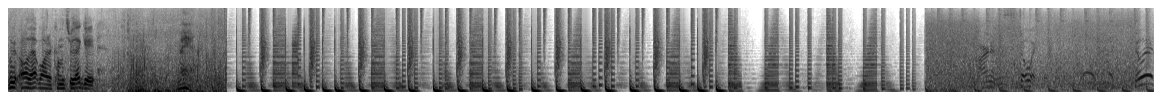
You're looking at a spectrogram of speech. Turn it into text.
Look at all that water coming through that gate. Man. Stoic. Do it.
